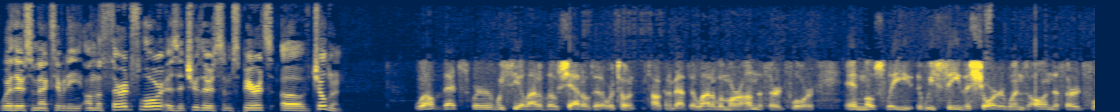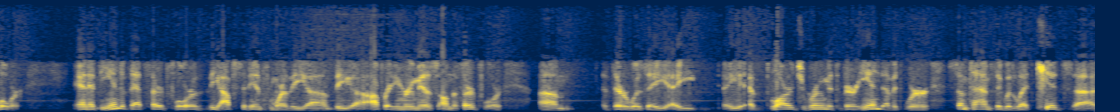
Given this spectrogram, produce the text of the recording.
where there's some activity on the third floor. Is it true there's some spirits of children? Well, that's where we see a lot of those shadows that we're to- talking about. A lot of them are on the third floor, and mostly we see the shorter ones on the third floor. And at the end of that third floor, the opposite end from where the uh, the uh, operating room is on the third floor, um, there was a, a a large room at the very end of it where sometimes they would let kids uh,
